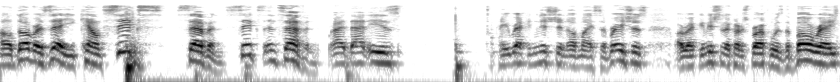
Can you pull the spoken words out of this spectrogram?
Al davar zeh, you count six, seven, six and seven, right? That is a recognition of my Sabratius, a recognition that Kadosh Baruch Hu is the Borei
